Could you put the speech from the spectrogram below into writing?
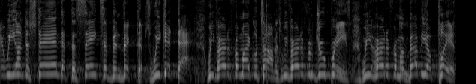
And we understand that the Saints have been victims. We get that. We've heard it from Michael Thomas. We've heard it from Drew Brees. We've heard it from a bevy of players.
